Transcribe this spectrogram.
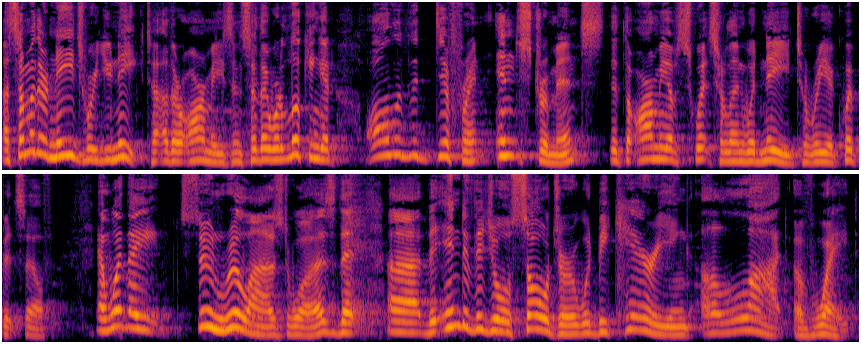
uh, some of their needs were unique to other armies. And so they were looking at all of the different instruments that the army of Switzerland would need to re-equip itself. And what they soon realized was that uh, the individual soldier would be carrying a lot of weight.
